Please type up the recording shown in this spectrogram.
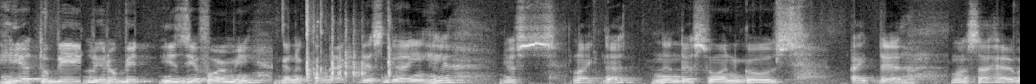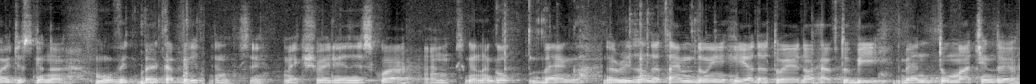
here to be a little bit easier for me, gonna connect this guy in here just like that. And then this one goes right there. Once I have I just gonna move it back a bit and see make sure it is square and it's gonna go bang. The reason that I'm doing here that way I don't have to be bend too much in there.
